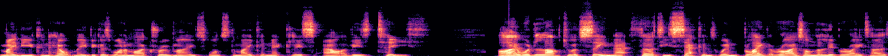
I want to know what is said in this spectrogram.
maybe you can help me because one of my crewmates wants to make a necklace out of his teeth. I would love to have seen that 30 seconds when Blake arrives on the Liberator,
